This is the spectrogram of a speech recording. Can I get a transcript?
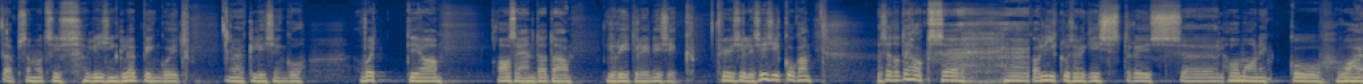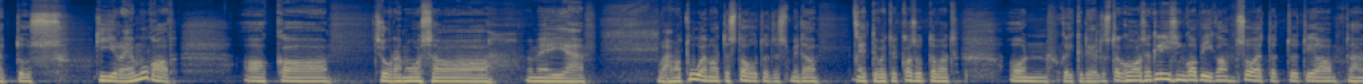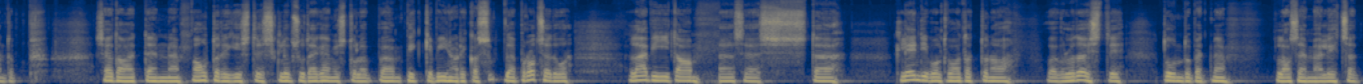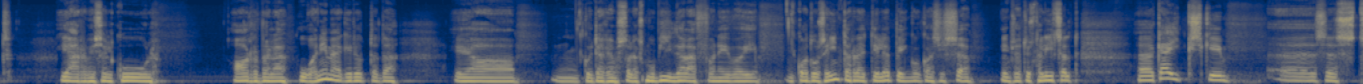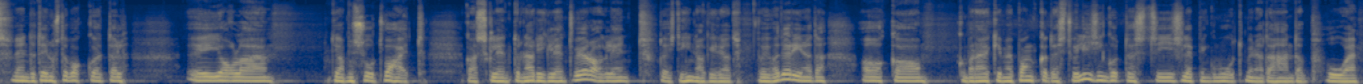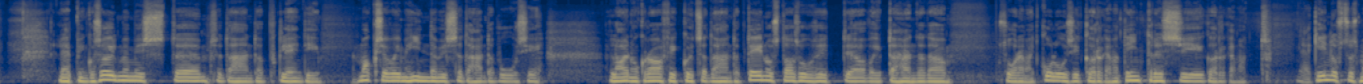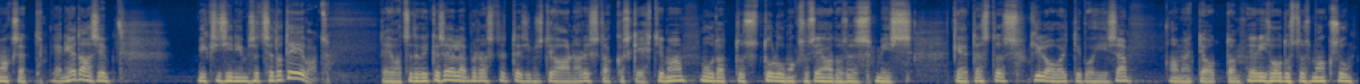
täpsemalt siis liisinglepinguid ehk liisingu võtja asendada juriidiline isik füüsilise isikuga. seda tehakse ka liiklusregistris, omaniku vahetus kiire ja mugav, aga suurem osa meie vähemalt uuematest autodest, mida ettevõtjad kasutavad, on kõikide eelduste kohaselt liisinguabiga soetatud ja tähendab seda, et enne autoregistris klõpsu tegemist tuleb pikk ja piinarikas protseduur läbida, sest kliendi poolt vaadatuna võib-olla tõesti tundub, et me laseme lihtsalt järgmisel kuul arvele uue nime kirjutada ja kui tegemist oleks mobiiltelefoni või koduse internetilepinguga, siis see ilmselt üsna lihtsalt Äh, käikski, äh, sest nende teenuste pakkujatel ei ole teab mis suurt vahet, kas klient on äriklient või eraklient, tõesti hinnakirjad võivad erineda, aga kui me räägime pankadest või liisingutest, siis lepingu muutmine tähendab uue lepingu sõlmimist, see tähendab kliendi maksevõime hindamist, see tähendab uusi laenugraafikuid, see tähendab teenustasusid ja võib tähendada suuremaid kulusid, kõrgemat intressi, kõrgemat kindlustusmakset ja nii edasi. miks siis inimesed seda teevad? teevad seda kõike sellepärast, et esimesest jaanuarist hakkas kehtima muudatus tulumaksuseaduses, mis kehtestas kilovatipõhise ametiauto erisoodustusmaksu,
